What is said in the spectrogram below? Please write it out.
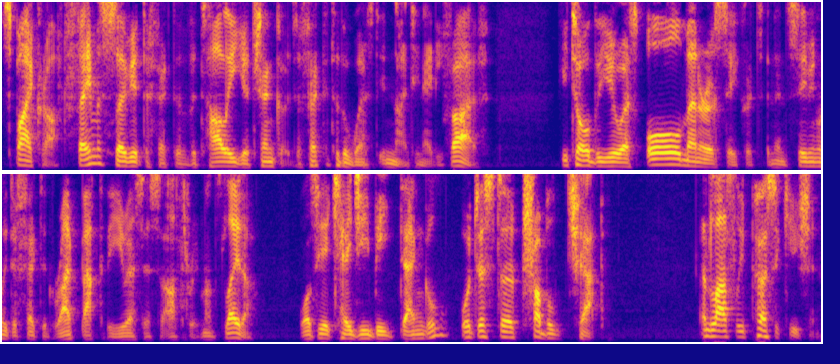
Spycraft. Famous Soviet defector Vitaly Yurchenko defected to the West in 1985. He told the US all manner of secrets and then seemingly defected right back to the USSR three months later. Was he a KGB dangle or just a troubled chap? And lastly, persecution.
